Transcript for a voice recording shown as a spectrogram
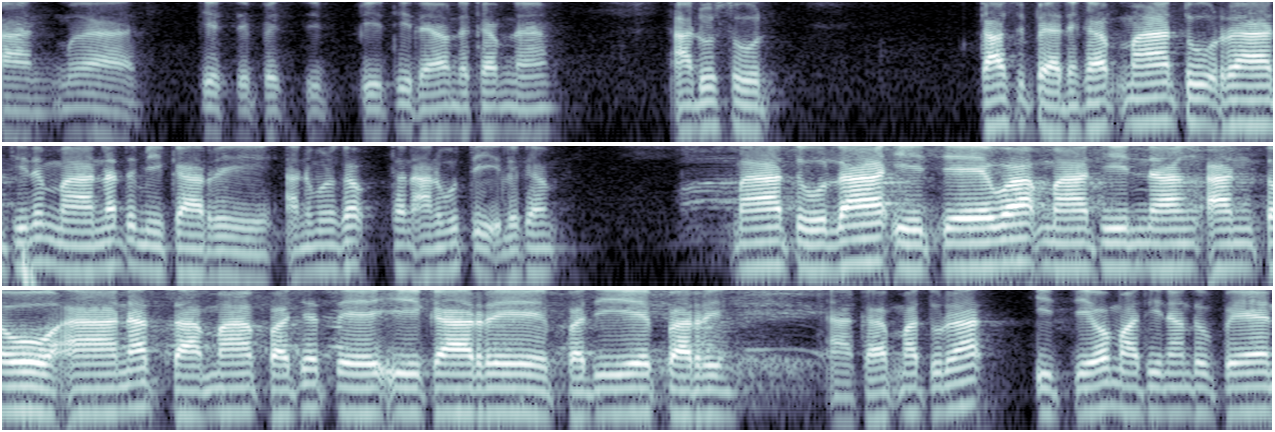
ราณเมื่อ 70 80 ปีที่แล้วนะครับนะอ่าดูสูตร 98 นะครับ มาตุราทินมานัตมีการีอนุมทนาครับท่านอนุวุติเลยครับ มาตุราอิเจวะมาทินังอันโตอานัตตมาปัจเตอีการเรปฏิเยปริอ่าครับมาตุระอิเจวะมาทินังตัวเป็น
